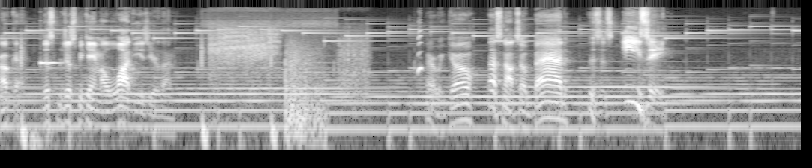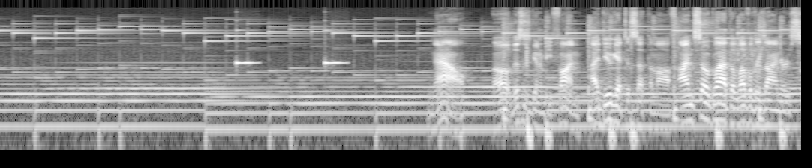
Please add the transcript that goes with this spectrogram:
Okay. This just became a lot easier then. There we go. That's not so bad. This is easy! Now, oh, this is gonna be fun. I do get to set them off. I'm so glad the level designers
